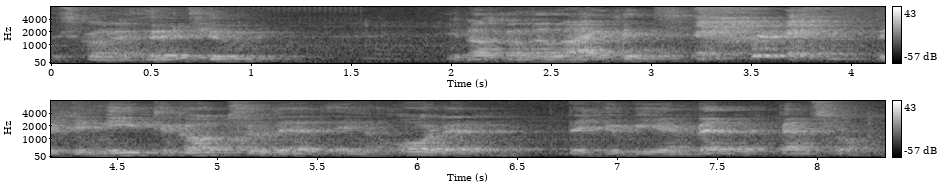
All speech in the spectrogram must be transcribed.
it's going to hurt you, you're not going to like it, but you need to go through that in order that you be a better pencil.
